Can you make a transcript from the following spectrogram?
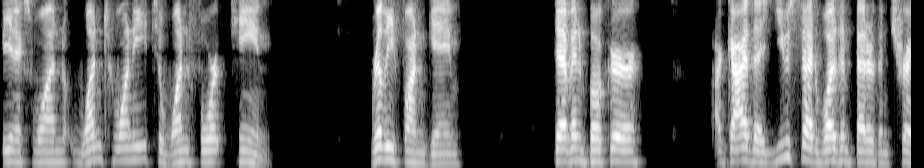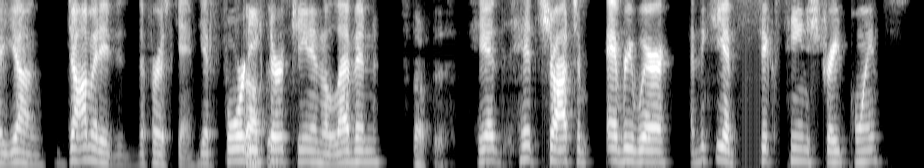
Phoenix won 120 to 114. Really fun game. Devin Booker, a guy that you said wasn't better than Trey Young, dominated the first game. He had 40, 13, and 11. Stop this. He had hit shots from everywhere. I think he had 16 straight points.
